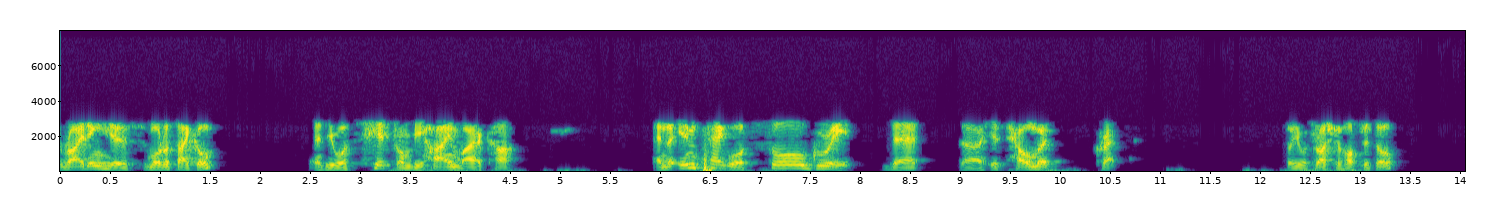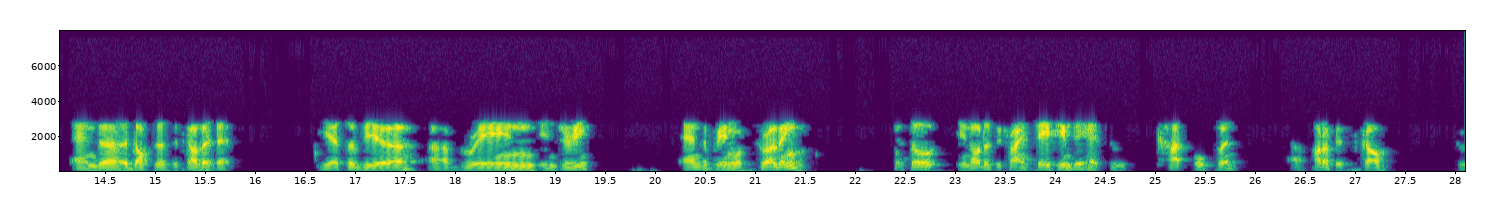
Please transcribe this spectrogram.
riding his motorcycle and he was hit from behind by a car. And the impact was so great that uh, his helmet cracked. So he was rushed to hospital. And the doctors discovered that he had severe uh, brain injury, and the brain was swelling. And so, in order to try and save him, they had to cut open uh, part of his skull to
